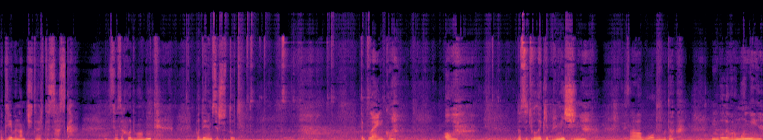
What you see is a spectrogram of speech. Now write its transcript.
Потрібна нам четверта саска. Все, заходимо внутрь. Подивимося, що тут. Тепленько. О, досить велике приміщення. Слава Богу, бо так ми були в Румунії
